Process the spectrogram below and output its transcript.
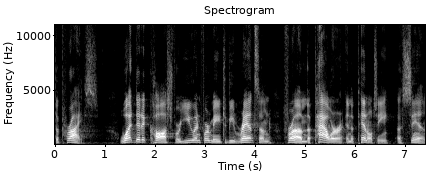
the price. What did it cost for you and for me to be ransomed from the power and the penalty of sin?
